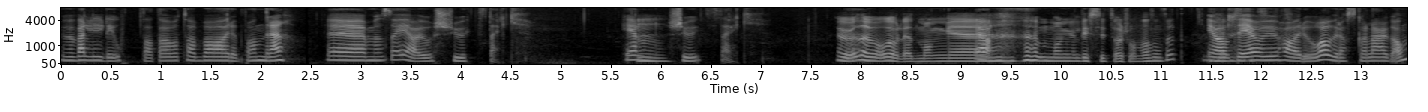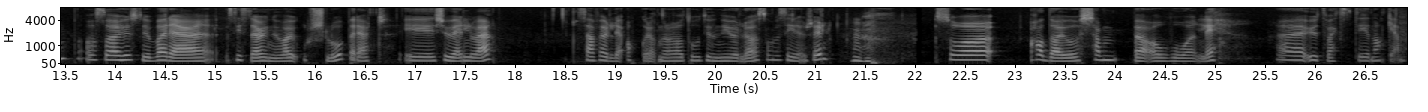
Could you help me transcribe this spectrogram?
hun er veldig opptatt av å ta vare på andre. Eh, men så er hun jo sjukt sterk. Helt Mm. sjukt sterk. Hun har jo overlevd mange, Ja. mange livssituasjoner, sånn sett. Ja, det, og hun har jo overraska legene. Og så husker hun bare siste gang hun var i Oslo, operert i 2011. Selvfølgelig akkurat når hun var 22. juli, som for sikkerhets skyld. Ja. Så hadde hun jo kjempealvorlig eh, utvekst i nakken.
